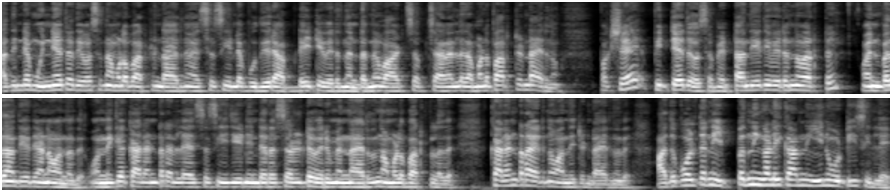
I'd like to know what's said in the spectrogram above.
അതിന്റെ മുന്നത്തെ ദിവസം നമ്മൾ പറഞ്ഞിട്ടുണ്ടായിരുന്നു. എസ് എസ് സിന്റെ പുതിയൊരു അപ്ഡേറ്റ് വരുന്നുണ്ടെന്ന് വാട്സപ്പ് ചാനലിൽ നമ്മൾ പറഞ്ഞിട്ടുണ്ടായിരുന്നു. പക്ഷേ പിറ്റേ ദിവസം എട്ടാം തീയതി വരുന്ന പറഞ്ഞിട്ട് ഒൻപതാം തീയതിയാണ് വന്നത്. ഒന്നിക്കെ കലണ്ടർ അല്ല എസ് എസ് സി ജി ഡിന്റെ റിസൾട്ട് വരുമെന്നായിരുന്നു നമ്മൾ പറഞ്ഞിട്ടുള്ളത്. കലണ്ടർ ആയിരുന്നു വന്നിട്ടുണ്ടായിരുന്നത്. അതുപോലെ തന്നെ ഇപ്പം നിങ്ങൾ ഈ കാണുന്ന ഈ നോട്ടീസ് ഇല്ലേ?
